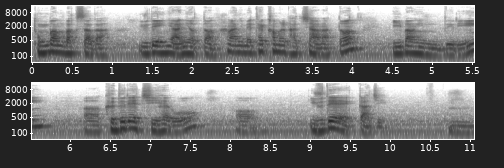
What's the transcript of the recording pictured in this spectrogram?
동방 박사가 유대인이 아니었던 하나님의 택함을 받지 않았던 이방인들이 어, 그들의 지혜로 어, 유대까지 음,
